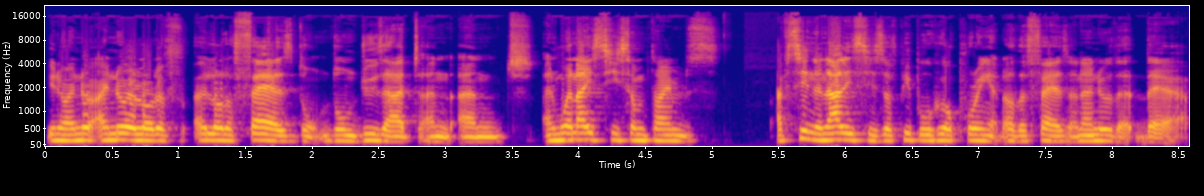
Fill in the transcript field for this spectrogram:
you know i know i know a lot of a lot of fairs don't don't do that. And and and when i see sometimes i've seen analysis of people who are pouring at other fairs and i know that their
